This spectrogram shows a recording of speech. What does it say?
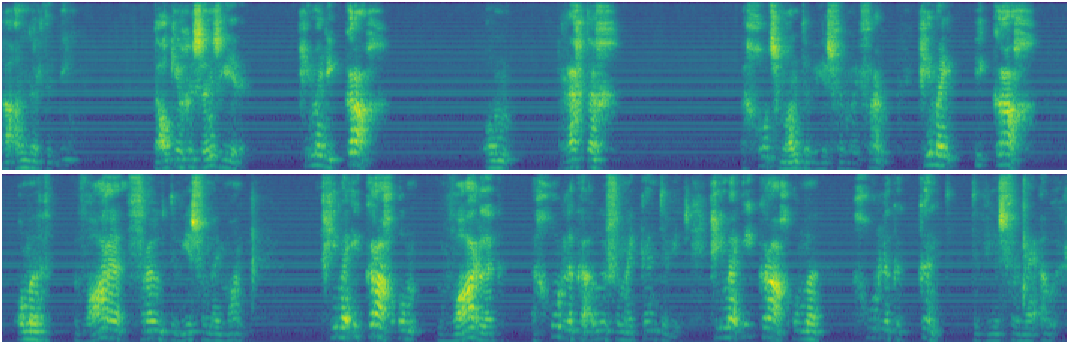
'n ander te dien. Dalk jou gesinslede. Gee my die krag om regtig 'n godsman te wees vir my vrou. Gee my u krag om 'n ware vrou te wees vir my man. Gee my u krag om waarlik 'n goddelike ouer vir my kind te wees. Gee my u krag om 'n goddelike kind te wees vir my ouer.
